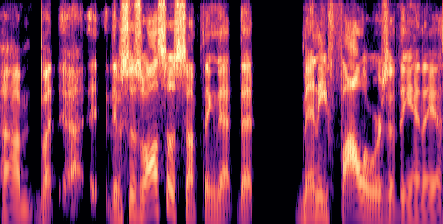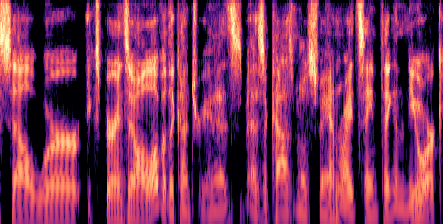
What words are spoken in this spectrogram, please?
um, but uh, this was also something that that many followers of the NASL were experiencing all over the country. And as as a Cosmos fan, right, same thing in New York,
